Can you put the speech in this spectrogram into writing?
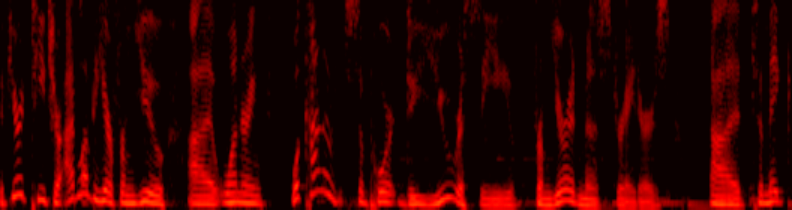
If you're a teacher, I'd love to hear from you, uh, wondering what kind of support do you receive from your administrators uh, to make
